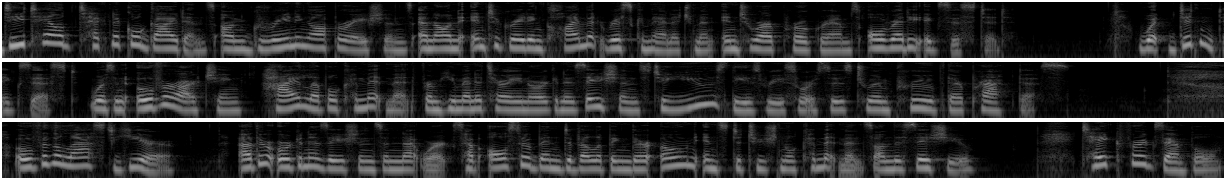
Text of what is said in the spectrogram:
detailed technical guidance on greening operations and on integrating climate risk management into our programs already existed. What didn't exist was an overarching, high level commitment from humanitarian organizations to use these resources to improve their practice. Over the last year, other organizations and networks have also been developing their own institutional commitments on this issue. Take, for example,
